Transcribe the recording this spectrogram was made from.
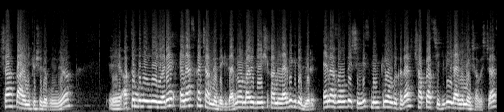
Şah da aynı köşede bulunuyor. E, atın bulunduğu yere en az kaç hamlede gider? Normalde değişik hamlelerde gidebilir. En az olduğu için biz mümkün olduğu kadar çapraz şekilde ilerlemeye çalışacağız.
